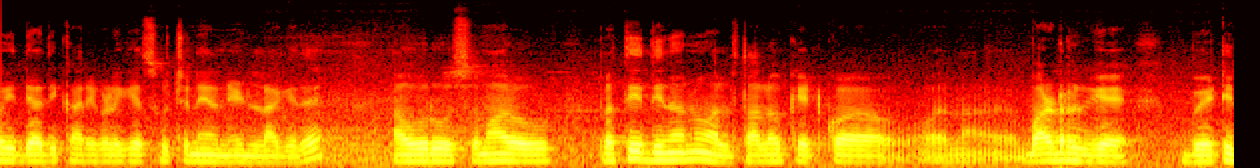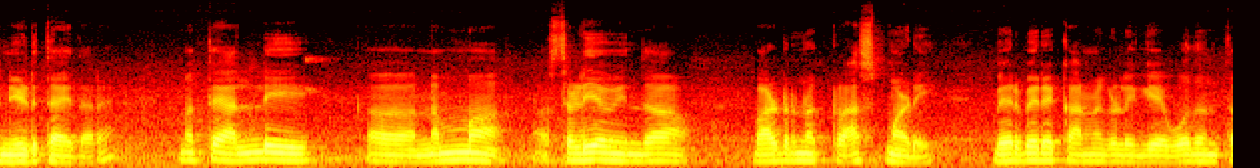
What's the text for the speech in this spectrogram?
ವೈದ್ಯಾಧಿಕಾರಿಗಳಿಗೆ ಸೂಚನೆಯನ್ನು ನೀಡಲಾಗಿದೆ. ಅವರು ಸುಮಾರು ಪ್ರತಿದಿನವೂ ಅಲ್ಲಿ ತಾಲೂಕು ಇಟ್ಕೊ ಬಾರ್ಡ್ರಿಗೆ ಭೇಟಿ ನೀಡ್ತಾ ಇದ್ದಾರೆ. ಮತ್ತು ಅಲ್ಲಿ ನಮ್ಮ ಸ್ಥಳೀಯದಿಂದ ಬಾರ್ಡ್ರನ್ನ ಕ್ರಾಸ್ ಮಾಡಿ ಬೇರೆ ಬೇರೆ ಕಾರಣಗಳಿಗೆ ಹೋದಂಥ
